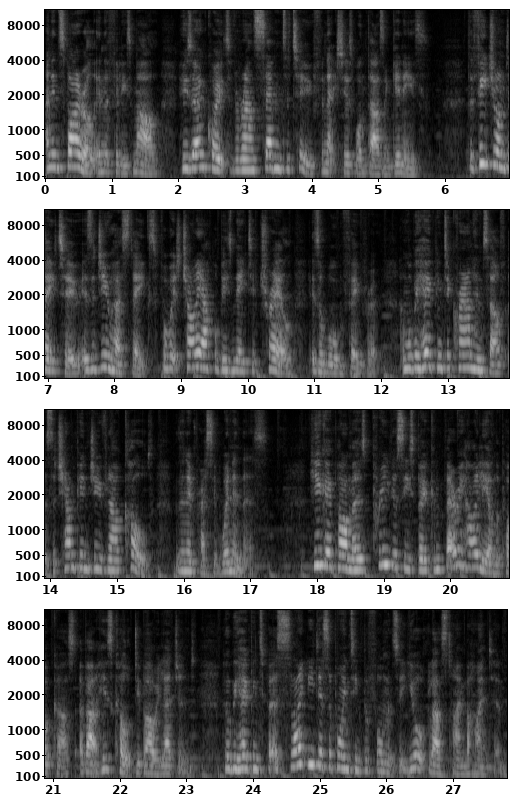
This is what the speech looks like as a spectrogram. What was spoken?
and Inspiral in the Fillies Mile, whose earned quotes of around 7 to 2 for next year's 1,000 guineas. The feature on day two is the Dewhurst Stakes, for which Charlie Appleby's Native Trail is a warm favourite, and will be hoping to crown himself as the champion juvenile colt with an impressive win in this. Hugo Palmer has previously spoken very highly on the podcast about his cult Dubawi legend, who'll be hoping to put a slightly disappointing performance at York last time behind him.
